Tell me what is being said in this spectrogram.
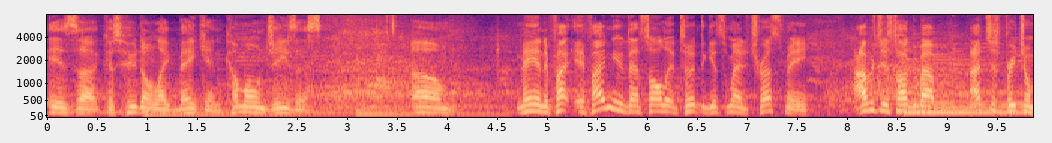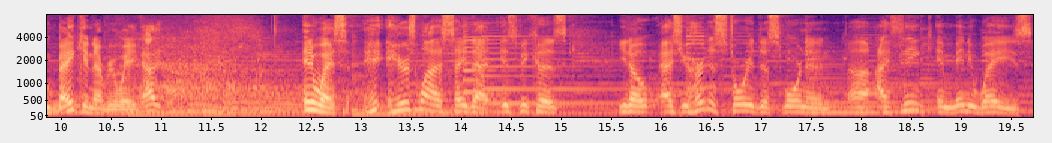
Is because uh, who don't like bacon? Come on, Jesus. Um, man, if I if I knew that's all it took to get somebody to trust me, I was just talking about I just preach on bacon every week. I, anyways, here's why I say that is because, you know, as you heard his story this morning, uh, I think in many ways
